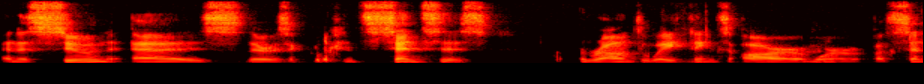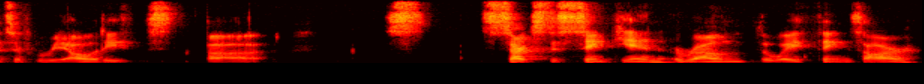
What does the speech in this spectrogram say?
And as soon as there is a consensus around the way things are mm-hmm. or a sense of reality uh, s- starts to sink in around the way things are,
